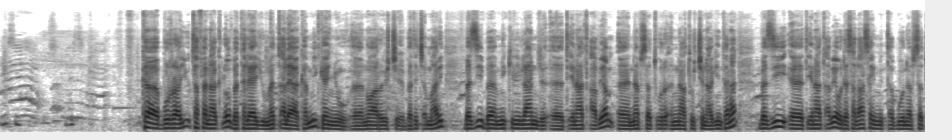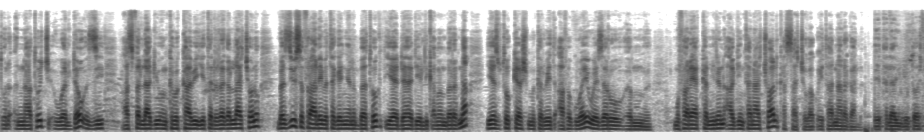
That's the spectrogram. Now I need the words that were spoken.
Isso. ከቡራዩ ተፈናቅለው በተለያዩ መጠለያ ከሚገኙ ነዋሪዎች በተጨማሪ በዚህ በሚኪኒላንድ ጤና ጣቢያም ነፍሰ ጡር እናቶችን አግኝተናል። በዚህ ጤና ጣቢያ ወደ 30 የሚጠጉ ነፍሰ ጡር እናቶች ወልደው እዚህ አስፈላጊው እንክብካቤ እየተደረገላቸው ነው። በዚሁ ስፍራ ላይ በተገኘንበት ወቅት የደህዴን ሊቀመንበርና የሕዝብ ተወካዮች ምክር ቤት አፈጉባኤ ወይዘሮ ሙፈሪያት ከሚልን አግኝተናቸዋል። ከሳቸው ጋር ቆይታ እናደርጋለን። የተለያዩ ቦታዎች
